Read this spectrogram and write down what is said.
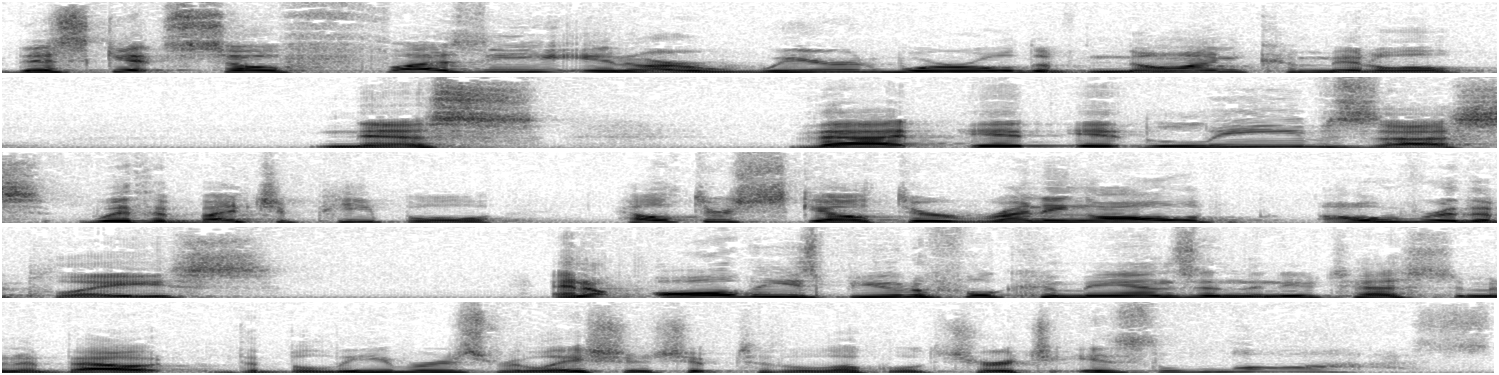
This gets so fuzzy in our weird world of non committalness that it, it leaves us with a bunch of people helter skelter running all over the place. And all these beautiful commands in the New Testament about the believer's relationship to the local church is lost.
